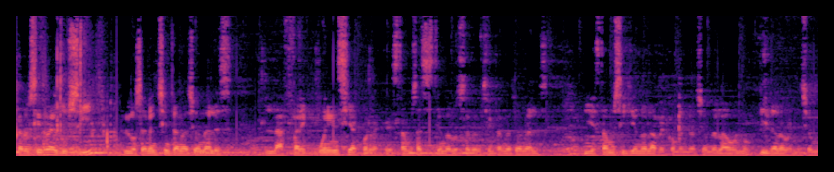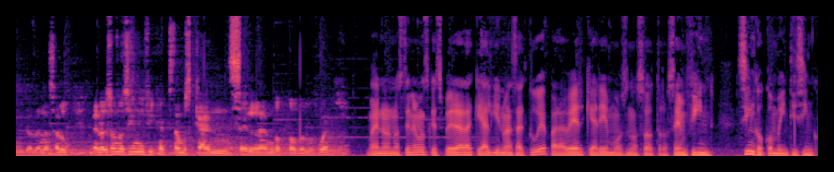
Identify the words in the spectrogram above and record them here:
pero sí reducir los eventos internacionales, la frecuencia con la que estamos asistiendo a los eventos internacionales y estamos siguiendo la recomendación de la ONU y de la Organización Mundial de la Salud. Pero eso no significa que estamos cancelando todos los vuelos. Bueno, nos tenemos que esperar a que alguien más actúe para ver qué haremos nosotros. En fin. 5 con 25.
